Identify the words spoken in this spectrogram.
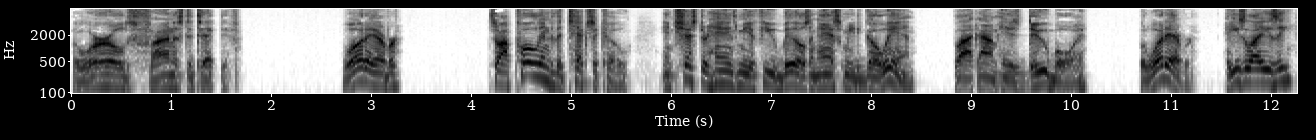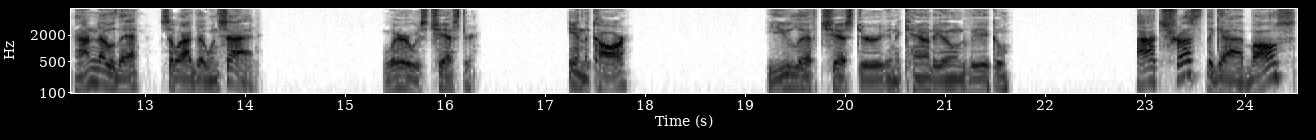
The world's finest detective. Whatever. So I pull into the Texaco, and Chester hands me a few bills and asks me to go in, like I'm his do boy. But whatever. He's lazy, I know that so I go inside. Where was Chester? In the car. You left Chester in a county owned vehicle? I trust the guy, boss.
